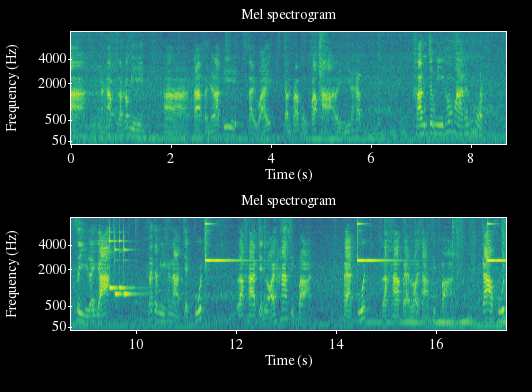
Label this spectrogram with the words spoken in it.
ป่านะครับ แล้วก็มีาตาสัญลักษณ์ที่ใส่ไว้กันฟ้าผงฟ้าผ่าอะไรอย่างนี้นะครับ คันจะมีเข้ามาทั้งหมด 4 ระยะ ก็จะมีขนาด 7 ฟุต ราคา 750 บาท 8 ฟุต ราคา 830 บาท 9 ฟุต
